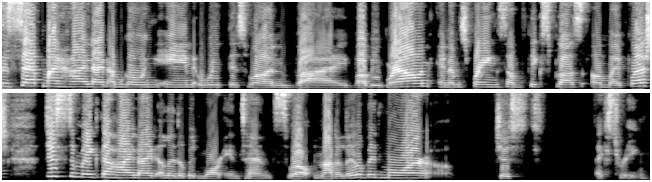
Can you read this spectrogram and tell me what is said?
To set my highlight, I'm going in with this one by Bobbi Brown and I'm spraying some Fix Plus on my brush just to make the highlight a little bit more intense. Well, not a little bit more, just extreme.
